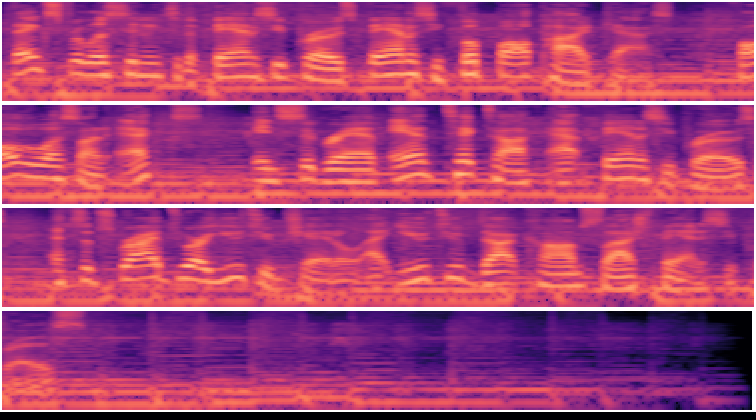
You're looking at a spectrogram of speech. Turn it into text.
Thanks for listening to the Fantasy Pros Fantasy Football Podcast. Follow us on X, Instagram, and TikTok at Fantasy Pros, and subscribe to our YouTube channel at youtube.com slash fantasypros.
